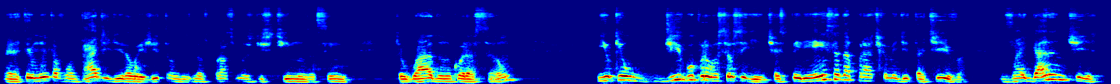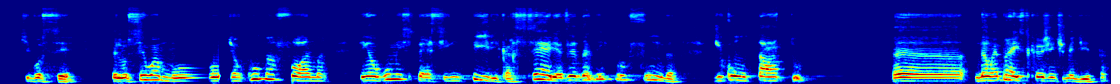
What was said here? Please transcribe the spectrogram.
É, tenho muita vontade de ir ao Egito, é um dos meus próximos destinos, assim, que eu guardo no coração. E o que eu digo para você é o seguinte: a experiência da prática meditativa vai garantir que você pelo seu amor, de alguma forma, tem alguma espécie empírica, séria, verdadeira e profunda de contato. Uh, não é para isso que a gente medita,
